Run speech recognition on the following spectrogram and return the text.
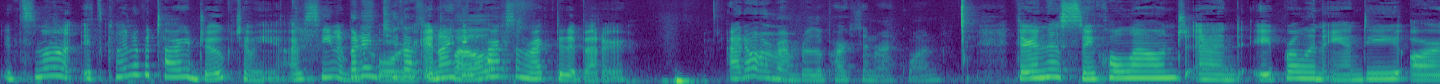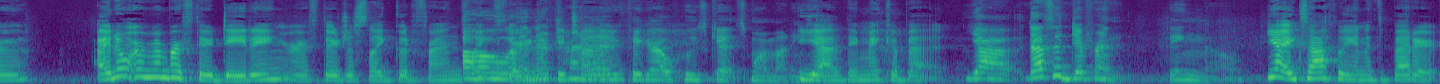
it's not it's kind of a tired joke to me. I've seen it But in before. and I think Parks and Rec did it better. I don't remember the Parks and Rec one. They're in this Snakehole lounge and April and Andy are I don't remember if they're dating or if they're just like good friends, like oh, flirting and they're with each other. to figure out who gets more money. Yeah, they make a bet. Yeah, that's a different thing though. Yeah, exactly, and it's better.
